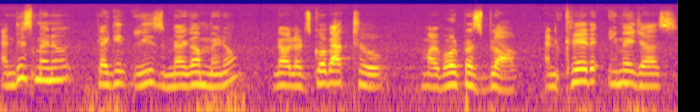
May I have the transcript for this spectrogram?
And this menu plugin is mega menu. Now let's go back to my WordPress blog and create images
